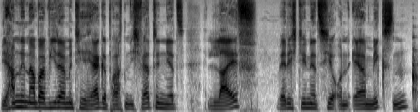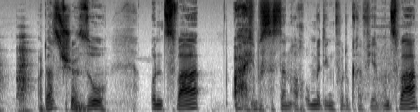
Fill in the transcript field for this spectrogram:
wir haben den aber wieder mit hierher gebracht und ich werde den jetzt live, werde ich den jetzt hier on air mixen. Oh, das ist schön. So. Und zwar, oh, ich muss das dann auch unbedingt fotografieren. Und zwar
